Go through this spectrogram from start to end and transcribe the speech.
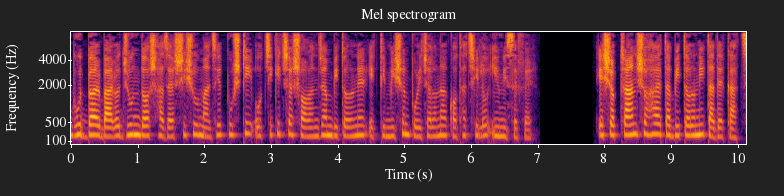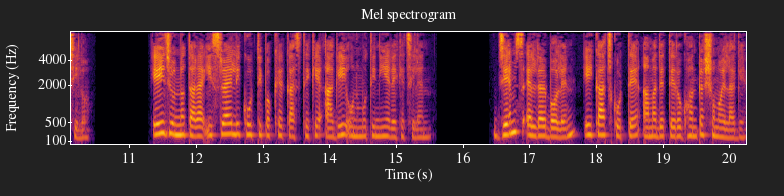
বুধবার বারো জুন দশ হাজার শিশুর মাঝে পুষ্টি ও চিকিৎসা সরঞ্জাম বিতরণের একটি মিশন পরিচালনার কথা ছিল ইউনিসেফের। এসব ত্রাণ সহায়তা বিতরণই তাদের কাজ ছিল। এই জন্য তারা ইসরায়েলি কর্তৃপক্ষের কাছ থেকে আগেই অনুমতি নিয়ে রেখেছিলেন। জেমস এল্ডার বলেন, এই কাজ করতে আমাদের তেরো ঘণ্টা সময় লাগে।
